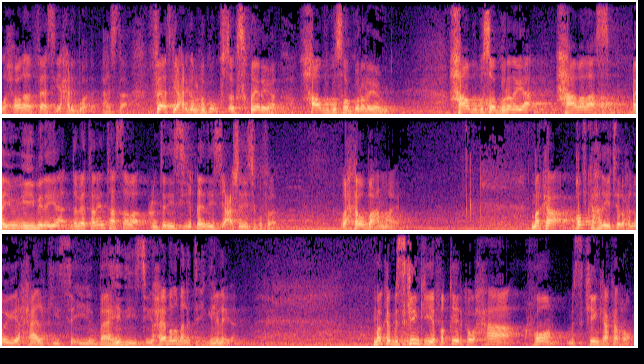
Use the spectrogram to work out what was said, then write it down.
Wax xoolaha faas iyo xadhig buu haystaa. Faaska iyo xadhigga muxuu ku samaynayaa xaabuu ku soo guranaya buuhi xaabuu ku soo guranayaa xaabadaas ayuu iibinayaa. Dabeetana intaasaba cuntadiisii qadadiisii cashadiisii ku filan. Wax kale baahan maayo. Marka qofka had iyo jeer loo eegaya xaalkiisa iyo baahidiisa iyo waxyaa badan la tixgelinaya marka miskiinka iyo faqiirka waxaa roon miskiinka ka roon.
